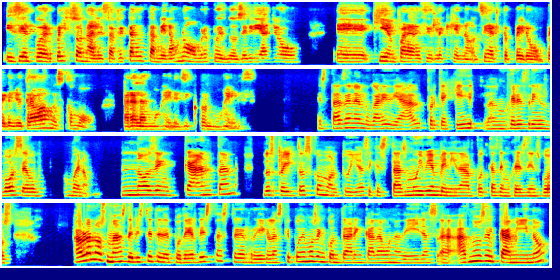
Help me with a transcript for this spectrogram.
Y si el poder personal está afectando también a un hombre, pues no sería yo eh, quién para decirle que no, ¿cierto? Pero, pero yo trabajo es como para las mujeres y con mujeres. Estás en el lugar ideal porque aquí las mujeres Dreams Boss, bueno, nos encantan los proyectos como el tuyo, así que estás muy bienvenida al podcast de Mujeres Dreams Boss. Háblanos más de Vístete de Poder, de estas tres reglas, que podemos encontrar en cada una de ellas. Ah, haznos el camino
